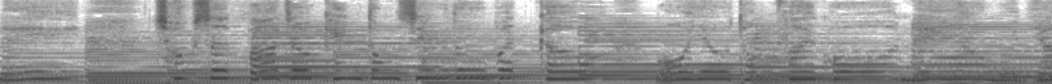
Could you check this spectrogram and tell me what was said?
你促膝把酒倾通宵都不够，我有痛快过你有没有？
